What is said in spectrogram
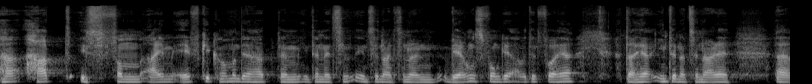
hat, ist vom IMF gekommen, der hat beim Internationalen Währungsfonds gearbeitet vorher, hat daher internationale äh,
